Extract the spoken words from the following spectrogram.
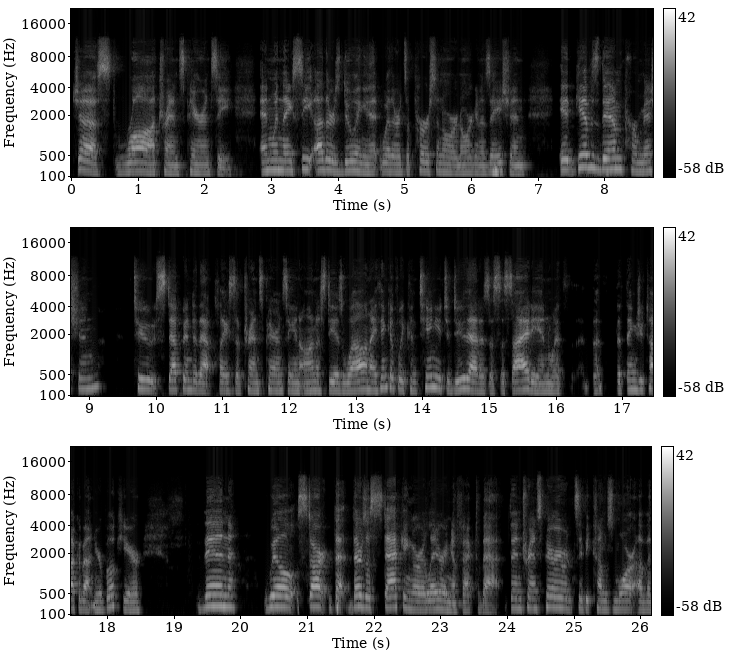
just raw transparency. And when they see others doing it, whether it's a person or an organization, it gives them permission to step into that place of transparency and honesty as well. And I think if we continue to do that as a society and with the, the things you talk about in your book here, then will start that there's a stacking or a layering effect to that then transparency becomes more of a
